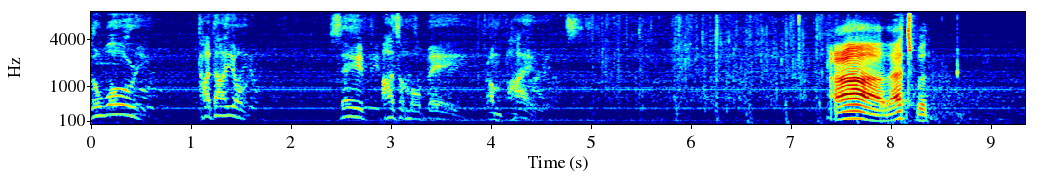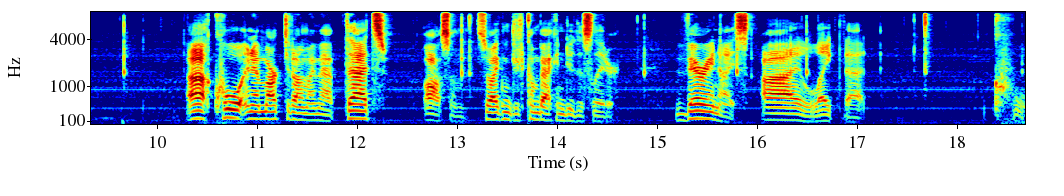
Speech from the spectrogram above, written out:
the warrior, Tadayori, saved Azamo Bay from pirates. ah, that's what... Ah, cool, and it marked it on my map. That's awesome. So I can just come back and do this later. Very nice. I like that. Cool.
